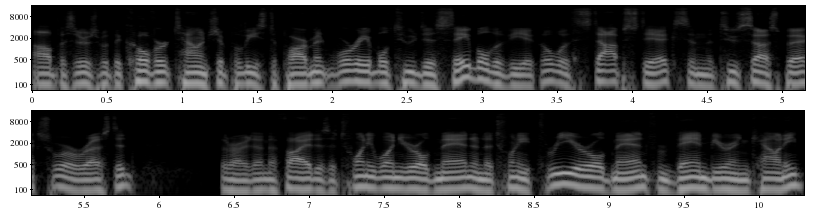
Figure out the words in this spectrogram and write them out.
Officers with the Covert Township Police Department were able to disable the vehicle with stop sticks, and the two suspects were arrested. They're identified as a 21 year old man and a 23 year old man from Van Buren County.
